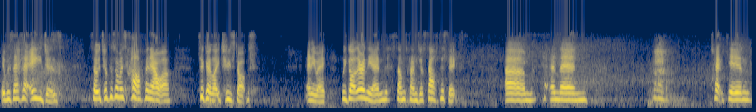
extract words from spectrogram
it was there for ages. So it took us almost half an hour to go like two stops. Anyway, we got there in the end, sometime just after six. Um, and then checked in,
